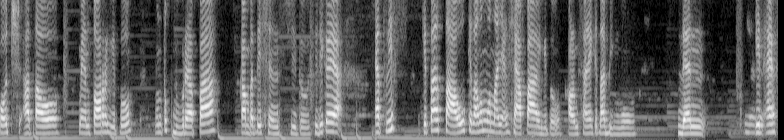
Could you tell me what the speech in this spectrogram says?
coach atau mentor gitu untuk beberapa competitions gitu. Jadi kayak at least kita tahu kita tuh mau nanya ke siapa gitu. Kalau misalnya kita bingung. Dan yeah. in F,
